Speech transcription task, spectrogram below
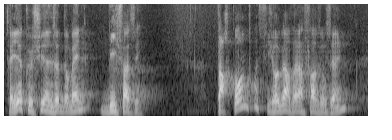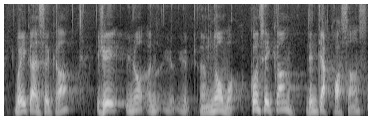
C'est-à-dire que je suis dans un domaine biphasé. Par contre, si je regarde la phase au zinc, vous voyez qu'en ce cas, j'ai un, nombre conséquent d'intercroissances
